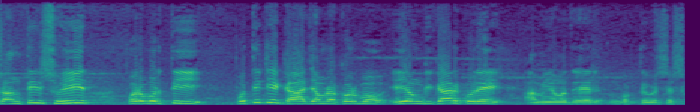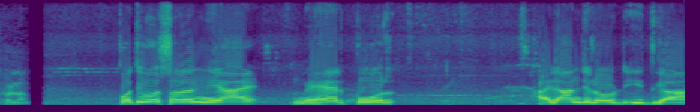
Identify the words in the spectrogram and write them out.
শান্তির সহিত পরবর্তী প্রতিটি কাজ আমরা করব। এই অঙ্গীকার করে আমি আমাদের বক্তব্য শেষ করলাম। প্রতি বছরের ন্যায় মেহেরপুর হাইলান্দি রোড ঈদগাহ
